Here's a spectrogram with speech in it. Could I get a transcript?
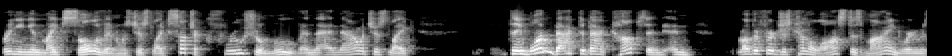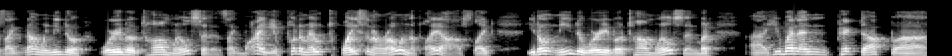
bringing in Mike Sullivan was just like such a crucial move. And, and now it's just like they won back to back cups and, and Rutherford just kind of lost his mind where he was like, no, we need to worry about Tom Wilson. It's like, why? You've put him out twice in a row in the playoffs. Like, you don't need to worry about Tom Wilson. But uh, he went and picked up, uh,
